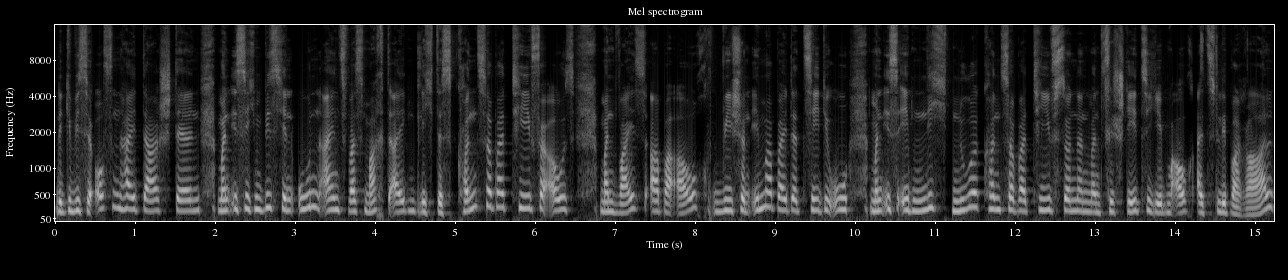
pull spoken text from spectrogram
eine gewisse Offenheit darstellen. Man ist sich ein bisschen uneins, was macht eigentlich das Konservative aus. Man weiß aber auch, wie schon immer bei der CDU, man ist eben nicht nur konservativ, sondern man versteht sich eben auch als liberal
